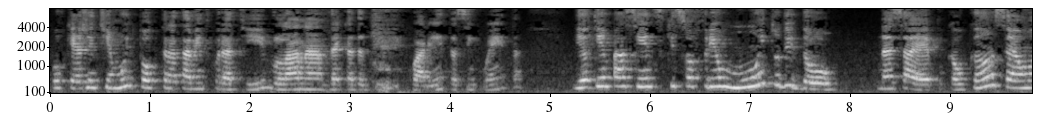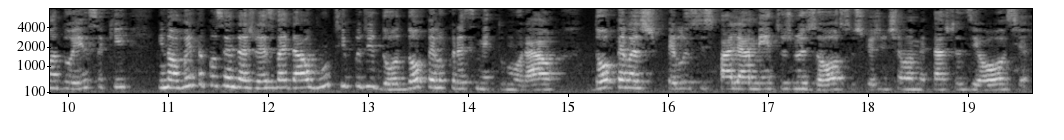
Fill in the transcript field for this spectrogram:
porque a gente tinha muito pouco tratamento curativo lá na década de 40, 50, e eu tinha pacientes que sofriam muito de dor nessa época. O câncer é uma doença que, em 90% das vezes, vai dar algum tipo de dor, dor pelo crescimento tumoral, dor pelas, pelos espalhamentos nos ossos, que a gente chama metástase óssea,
